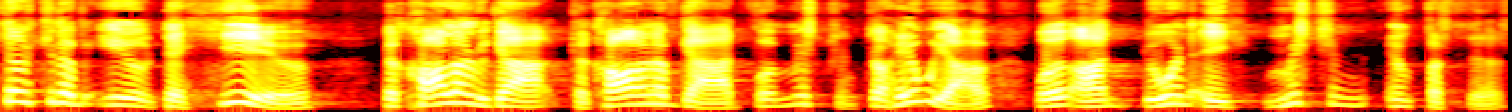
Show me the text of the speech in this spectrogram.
sensitive ear to hear the calling of God, the calling of God for mission. So here we are. We're on doing a mission emphasis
